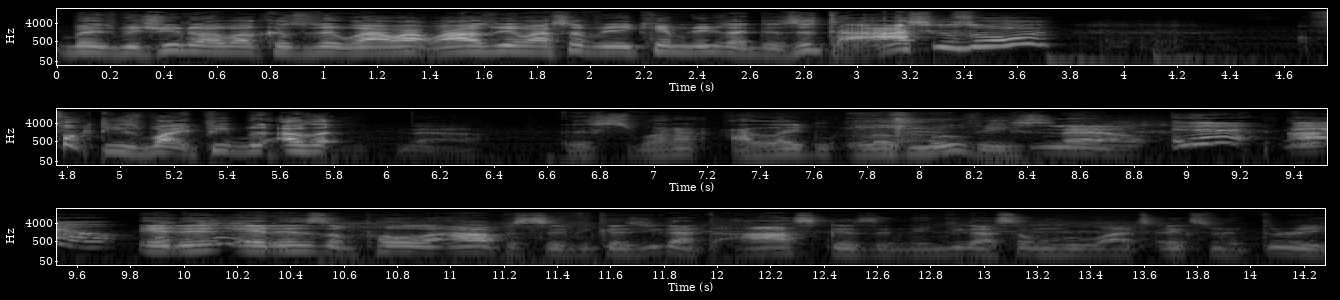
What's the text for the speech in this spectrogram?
But but you know about because while, while I was being myself, when you came to, he was like, "Is this the Oscars on? Fuck these white people." I was like, No. "This is what I, I like. Love movies." Now, And then, I- now it, is, it is a polar opposite because you got the Oscars and then you got someone who watch X Men Three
